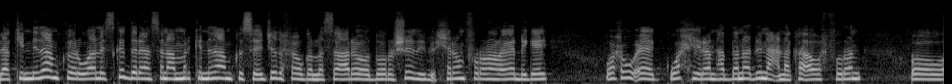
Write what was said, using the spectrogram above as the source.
laakiin nidaamkii hore waa la iska daraansanaa markii nidaamka seejada xooga la saaray oo doorashadii xiran furan laga dhigay. Wax u eeg wax xiran haddana dhinacna ka ah wax furan oo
